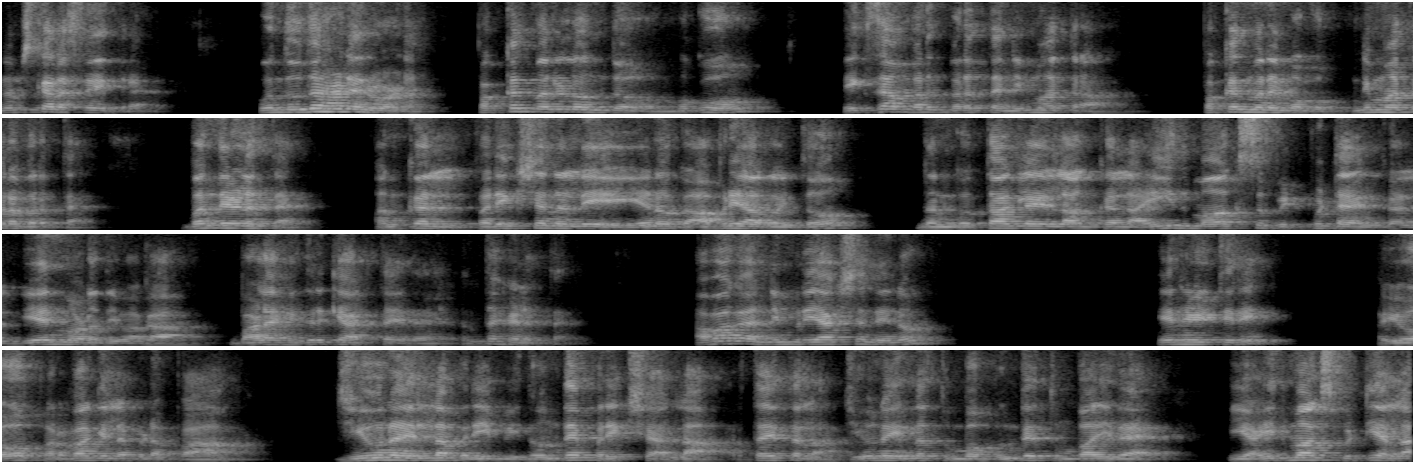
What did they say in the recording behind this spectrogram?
ನಮಸ್ಕಾರ ಸ್ನೇಹಿತರೆ. ಒಂದು ಉದಾಹರಣೆ ನೋಡೋಣ. ಪಕ್ಕದ ಮನೇಲಿ ಒಂದು ಮಗು ಎಕ್ಸಾಮ್ ಬರೆದ್ ಬರುತ್ತೆ ನಿಮ್ಮ ಹತ್ರ. ಪಕ್ಕದ ಮನೆ ಮಗು ನಿಮ್ಮ ಹತ್ರ ಬರುತ್ತೆ. ಬಂದ್ ಹೇಳುತ್ತೆ, ಅಂಕಲ್, ಪರೀಕ್ಷೆನಲ್ಲಿ ಏನೋ ಗಾಬರಿ ಆಗೋಯ್ತು. ನನ್ಗೆ ಗೊತ್ತಾಗ್ಲೇ ಇಲ್ಲ ಅಂಕಲ್. ಐದು ಮಾರ್ಕ್ಸ್ ಬಿಟ್ಬಿಟ್ಟೆ ಅಂಕಲ್. ಏನ್ ಮಾಡೋದು ಇವಾಗ? ಬಹಳ ಹೆದರಿಕೆ ಆಗ್ತಾ ಇದೆ, ಅಂತ ಹೇಳುತ್ತೆ. ಅವಾಗ ನಿಮ್ ರಿಯಾಕ್ಷನ್ ಏನು? ಏನ್ ಹೇಳ್ತೀರಿ? ಅಯ್ಯೋ, ಪರವಾಗಿಲ್ಲ ಬಿಡಪ್ಪ. ಜೀವನ ಎಲ್ಲ ಬರೀ ಇದೊಂದೇ ಪರೀಕ್ಷೆ ಅಲ್ಲ. ಅರ್ಥ ಆಯ್ತಲ್ಲ? ಜೀವನ ಇನ್ನ ತುಂಬಾ ಮುಂದೆ ತುಂಬಾ ಇದೆ. ಈ ಐದ್ ಮಾರ್ಕ್ಸ್ ಬಿಟ್ಟಿಯಲ್ಲ,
